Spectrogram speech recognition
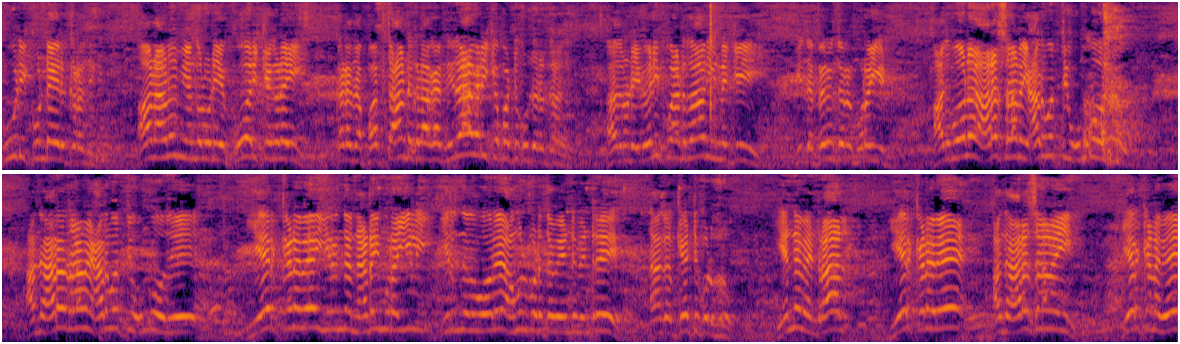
கூடிக்கொண்டே இருக்கிறது. ஆனாலும் எங்களுடைய கோரிக்கைகளை கடந்த பத்தாண்டுகளாக நிராகரிக்கப்பட்டு கொண்டிருக்கிறது. அதனுடைய வெளிப்பாடு தான் இன்னைக்கு இந்த பெருந்தர முறையீடு அதுபோல அரசாணை அறுபத்தி ஒன்பது அந்த அரசாணை அறுபத்தி ஒம்பது ஏற்கனவே இருந்த நடைமுறையில் இருந்தது போல அமுல்படுத்த வேண்டும் என்று நாங்கள் கேட்டுக்கொள்கிறோம். என்னவென்றால் ஏற்கனவே அந்த அரசாணை ஏற்கனவே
